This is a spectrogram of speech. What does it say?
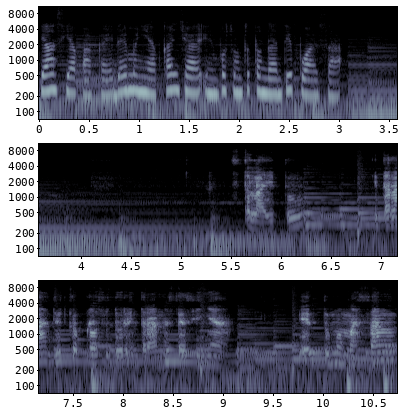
yang siap pakai dan menyiapkan cairan infus untuk pengganti puasa. Setelah itu, kita lanjut ke prosedur intraanestesinya, yaitu memasang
